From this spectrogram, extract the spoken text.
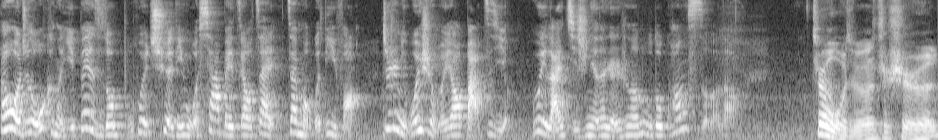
然后我觉得我可能一辈子都不会确定我下辈子要在在某个地方。就是你为什么要把自己未来几十年的人生的路都框死了呢？这我觉得这是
